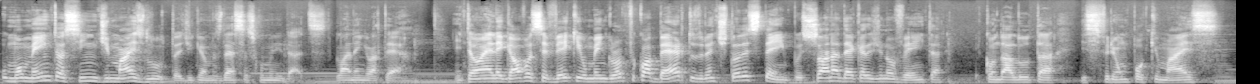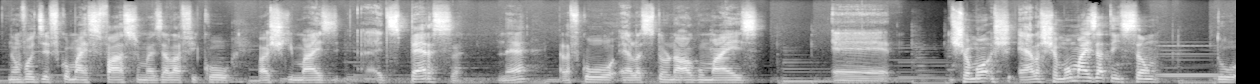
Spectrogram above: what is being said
o momento, assim, de mais luta, digamos, dessas comunidades lá na Inglaterra. Então é legal você ver que o Mangrove ficou aberto durante todo esse tempo, só na década de 90 quando a luta esfriou um pouquinho mais, não vou dizer ficou mais fácil, mas ela ficou, eu acho que mais é, dispersa, né? Ela ficou, ela se tornou algo mais, é, chamou, ela chamou mais atenção do,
